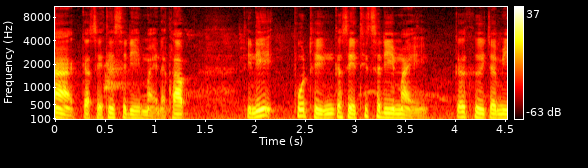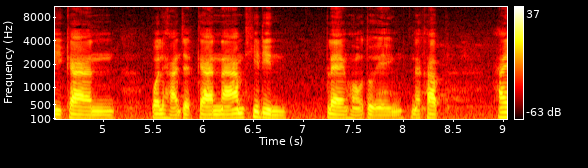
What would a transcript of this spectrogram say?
5 เกษตรทฤษฎีใหม่นะครับ ทีนี้พูดถึงเกษตรทฤษฎีใหม่ ก็คือจะมีการบริหารจัดการน้ำที่ดินแปลงของตัวเองนะครับ ให้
